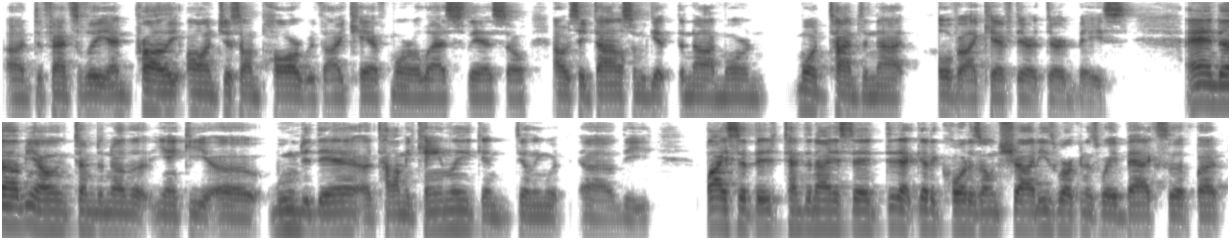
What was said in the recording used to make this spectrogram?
uh, defensively and probably on just on par with IKF more or less there. So I would say Donaldson would get the nod more more times than not over IKF there at third base. And uh, you know, in terms of another Yankee uh, wounded there, uh, Tommy Kahnle, and dealing with uh, the bicep tendonitis. Did that get a cortisone shot. He's working his way back, so but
